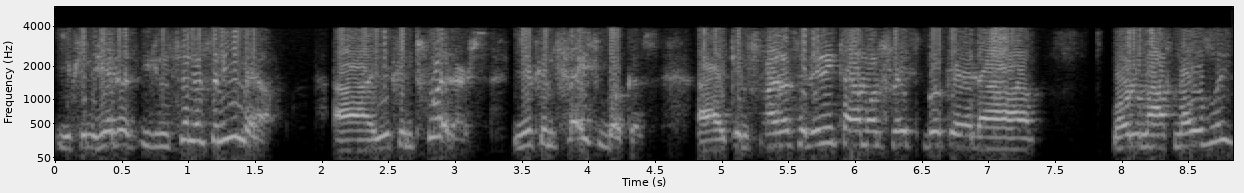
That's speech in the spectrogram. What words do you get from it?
You can hit us. You can send us an email. Uh, you can Twitter us. You can Facebook us. Uh, you can find us at any time on Facebook at uh, Motormouth Mosley.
